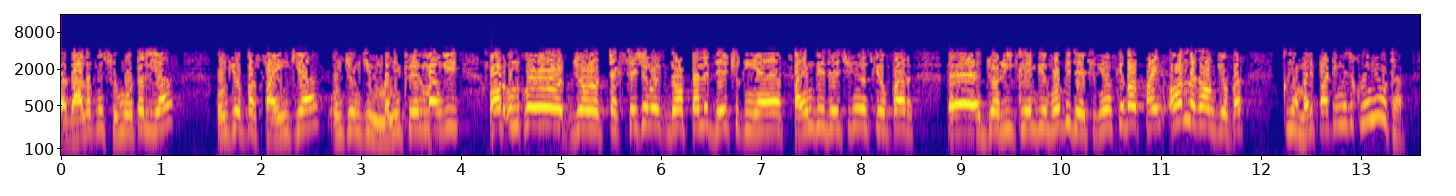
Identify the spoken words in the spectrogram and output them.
عدالت میں سو لیا ان کے اوپر فائن کیا ان سے ان کی منی ٹریل مانگی اور ان کو جو ٹیکسیشن پہلے دے چکی ہیں فائن بھی دے چکی ہیں اس کے اوپر جو ریکلیم بھی وہ بھی دے چکی ہیں اس کے بعد فائن اور لگا ان کے اوپر۔ کوئی ہماری پارٹی میں سے کوئی نہیں اٹھا۔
